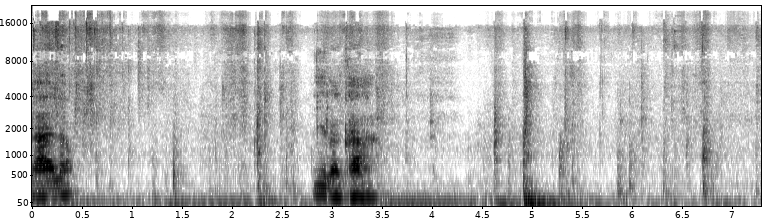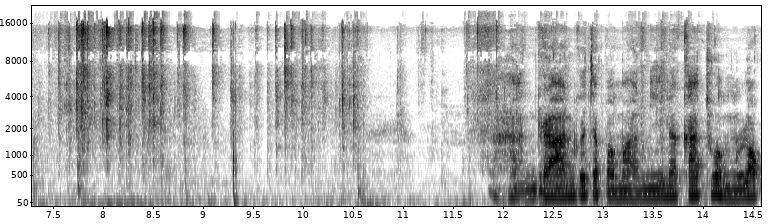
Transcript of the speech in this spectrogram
ตายแล้ว นี่แหละค่ะ หารร้านก็จะประมาณนี้นะคะ ช่วงล็อก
